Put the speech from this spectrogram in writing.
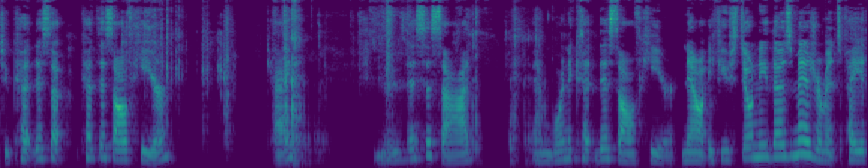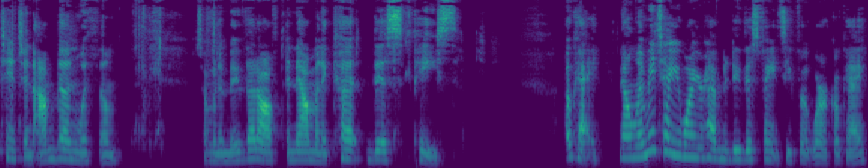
to cut this up, cut this off here. Okay. Move this aside. And I'm going to cut this off here. Now, if you still need those measurements, pay attention. I'm done with them. So I'm going to move that off. And now I'm going to cut this piece. Okay, now let me tell you why you're having to do this fancy footwork, okay?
